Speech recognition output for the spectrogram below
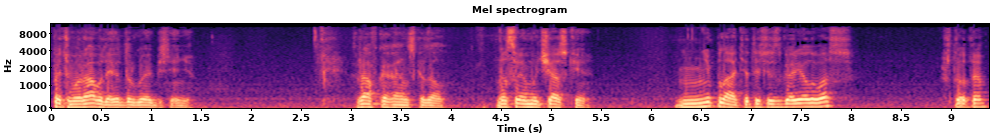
Поэтому Рава дает другое объяснение. Рав Кахан сказал, на своем участке не платят, если сгорел у вас что-то,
